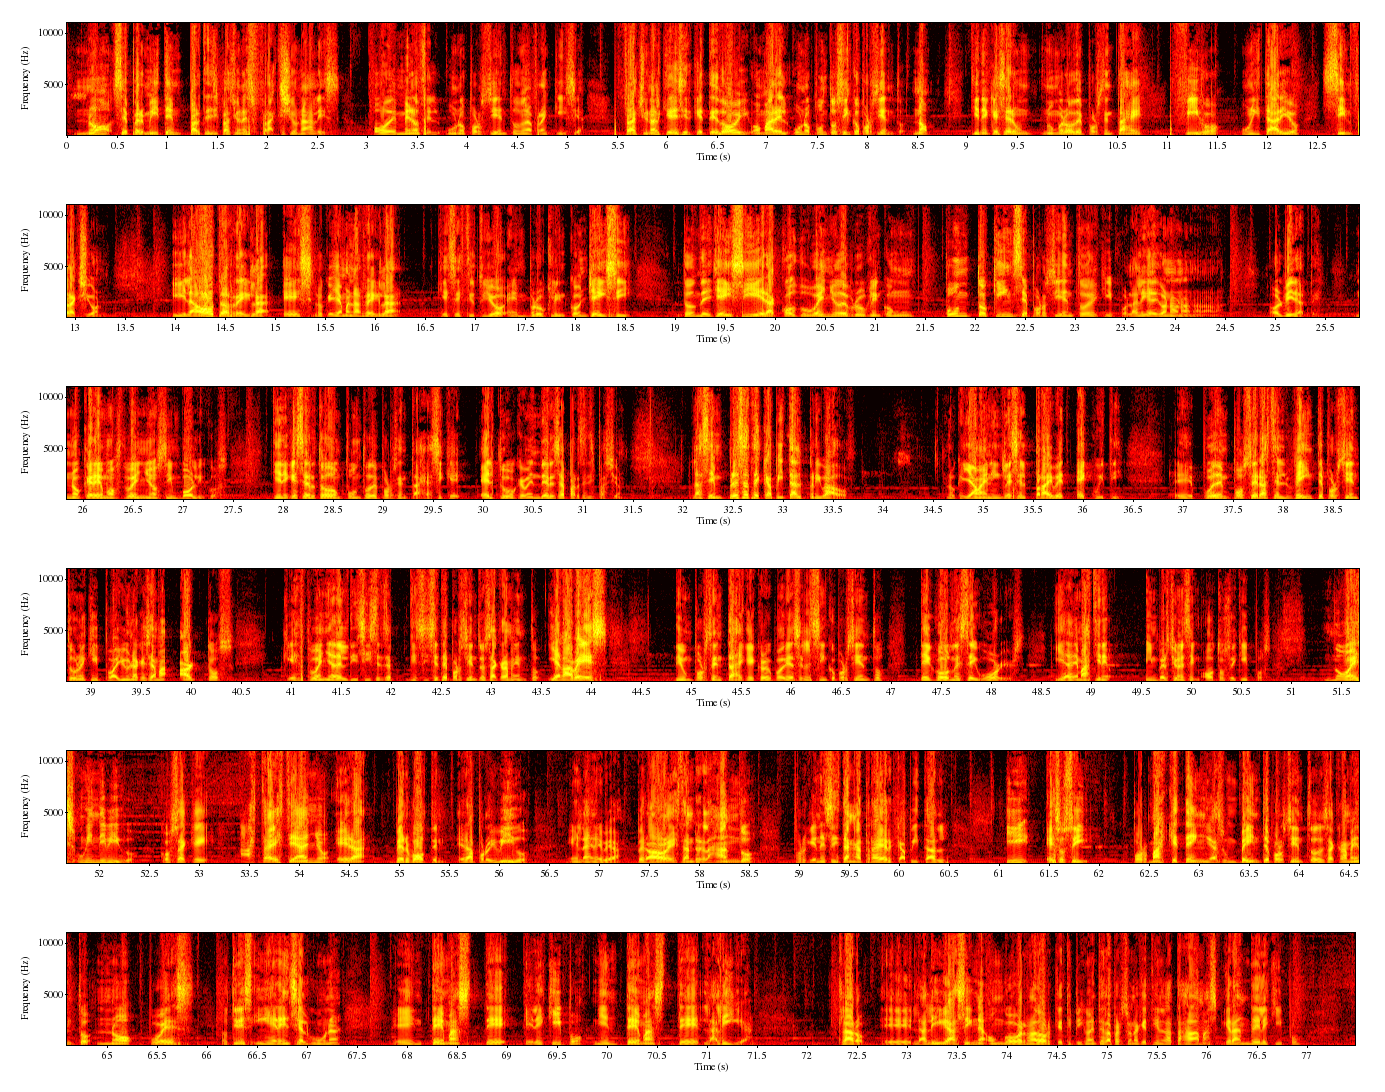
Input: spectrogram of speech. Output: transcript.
No se permiten participaciones fraccionales o de menos del 1% de una franquicia. Fraccional quiere decir que te doy, Omar, el 1.5%. No, tiene que ser un número de porcentaje fijo, unitario, sin fracción. Y la otra regla es lo que llaman la regla que se instituyó en Brooklyn con Jay-Z, donde Jay-Z era codueño de Brooklyn con un punto .15% del equipo. La liga dijo, no, no, no, no, no, olvídate, no queremos dueños simbólicos, tiene que ser todo un punto de porcentaje, así que él tuvo que vender esa participación. Las empresas de capital privado, lo que llaman en inglés el private equity, eh, pueden poseer hasta el 20% de un equipo. Hay una que se llama Arctos, que es dueña del 17%, 17 de Sacramento, y a la vez de un porcentaje que creo que podría ser el 5% de Golden State Warriors. Y además tiene inversiones en otros equipos. No es un individuo, cosa que hasta este año era verboten, era prohibido en la NBA. Pero ahora están relajando porque necesitan atraer capital y eso sí, por más que tengas un 20% de Sacramento, no puedes, no tienes injerencia alguna en temas del el equipo ni en temas de la liga. Claro, eh, la liga asigna un gobernador que típicamente es la persona que tiene la tajada más grande del equipo.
